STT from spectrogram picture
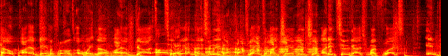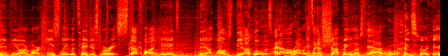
Help. I have Game of Thrones. Oh, wait, no. I have got Oh, okay. to win this week to make it to my championship. I need two guys for my flex in PPR Marquise Lee, Latavius Murray, Stefon Diggs, Dion, well, Dion Lewis. I know. Robert, it's like a shopping list. Yeah. Robert Woods. Who do you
